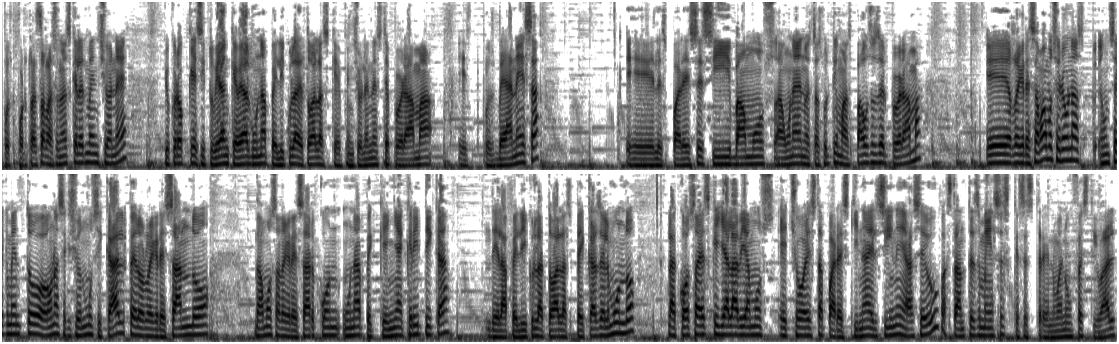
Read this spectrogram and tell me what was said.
pues por todas estas razones que les mencioné, yo creo que si tuvieran que ver alguna película de todas las que mencioné en este programa, pues vean esa. Eh, ¿Les parece si vamos a una de nuestras últimas pausas del programa? Eh, regresamos, a a un segmento, a una sección musical, pero regresando, vamos a regresar con una pequeña crítica de la película Todas las pecas del mundo. La cosa es que ya la habíamos hecho esta para Esquina del Cine hace uh, bastantes meses que se estrenó en un festival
